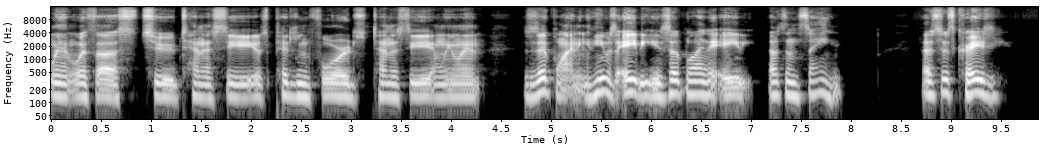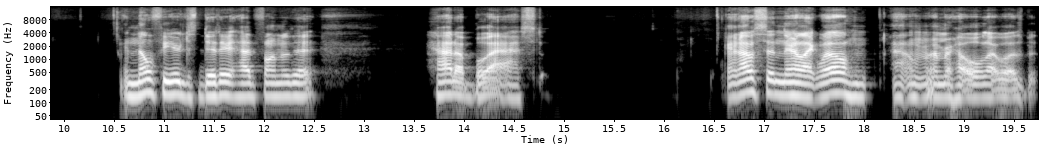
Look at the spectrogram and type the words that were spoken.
went with us to Tennessee. It was Pigeon Forge, Tennessee, and we went ziplining. He was 80. He ziplined at 80. That's insane. That's just crazy. And no fear, just did it, had fun with it, had a blast. And I was sitting there like, well, I don't remember how old I was, but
